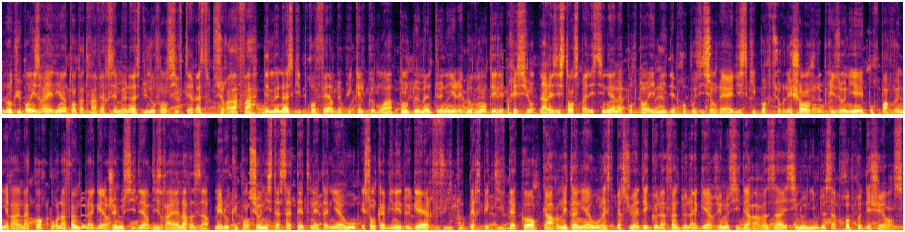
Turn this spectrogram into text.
L'occupant israélien tente à travers ses menaces d'une offensive terrestre sur Rafah, des menaces qu'il profère depuis quelques mois, tente de maintenir et d'augmenter les pressions. La résistance palestinienne a pourtant émis des propositions réalistes qui portent sur l'échange de prisonniers pour parvenir à un accord pour la fin de la guerre génocidaire d'Israël à Gaza. Mais l'occupant sioniste à sa tête Netanyahou et son cabinet de guerre fuient toute perspective d'accord car Netanyahou reste persuadé que la fin de la guerre génocidaire à Gaza est synonyme de sa propre déchéance.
